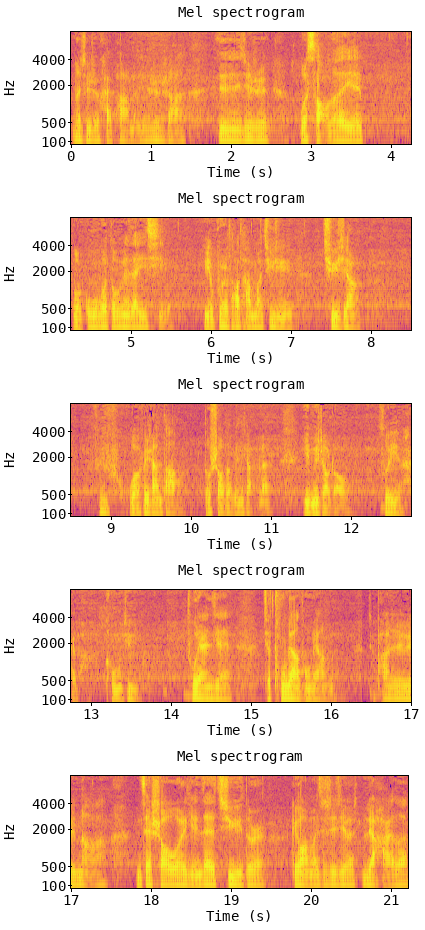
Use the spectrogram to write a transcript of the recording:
那就是害怕了，就是啥，呃，就是我嫂子也，我姑姑都没在一起，也不知道他们具体去向。火非常大，都烧到跟前了，也没找着，所以害怕、恐惧。突然间就通亮通亮的，就怕这个哪，你再烧个人再聚一对，给我们就这这俩孩子，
